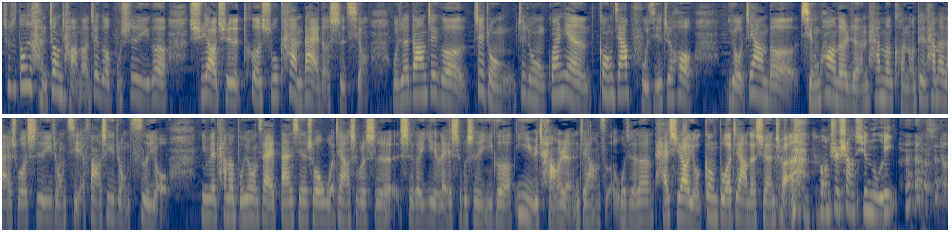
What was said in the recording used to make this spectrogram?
就是都是很正常的。这个不是一个需要去特殊看待的事情。我觉得当这个这种这种观念更加普及之后，有这样的情况的人，他们可能对他们来说是一种解放，是一种自由。因为他们不用再担心说，我这样是不是是个异类，是不是一个异于常人这样子？我觉得还需要有更多这样的宣传。同志尚需努力。是的。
